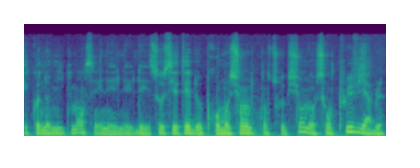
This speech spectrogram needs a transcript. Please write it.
économiquement, c'est les, sociétés de promotion de construction ne sont plus viables.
